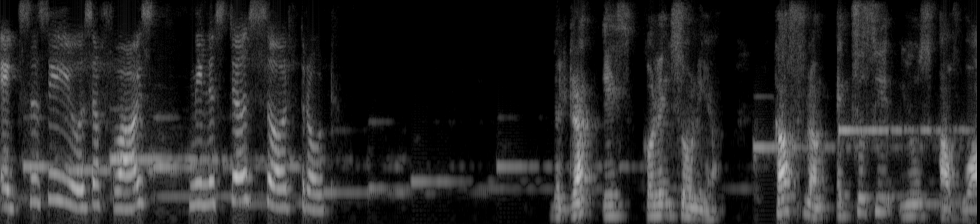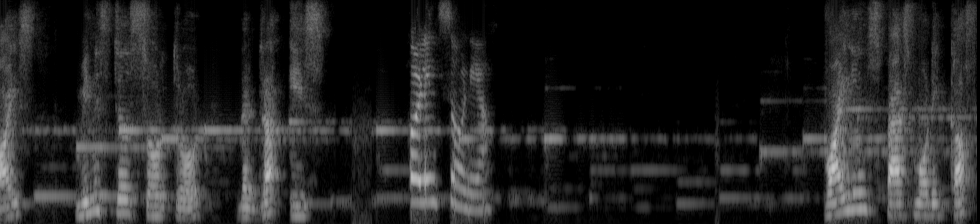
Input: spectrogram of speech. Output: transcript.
excessive use of voice ministers sore throat. The drug is Collinsonia. Cough from excessive use of voice, ministers sore throat. The drug is Collinsonia. violent spasmodic cough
